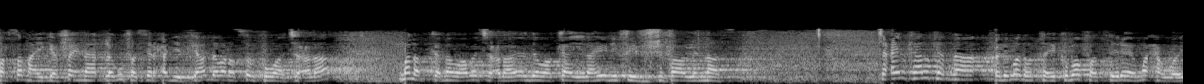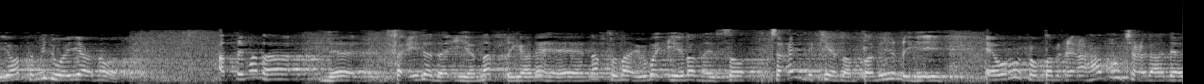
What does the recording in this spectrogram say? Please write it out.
farsama ay gashayna lagu fasir xadiidka. Haddaba rasuulku waa jeclaa. Malabkana waaba jeclaayo. De waa kaa ilaahay yidhi fi shifaa linnaas. Jacaylka halkana culimmadu tay kuma fasireen waxa weeye. Horta mid weeyaanoo adimada dee faa'iidada iyo nafciga leh ee naftuna ay uba iilanayso jacaylkeeda dabiicigii ee ruuxu dabci ahaan u jeclaadaa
